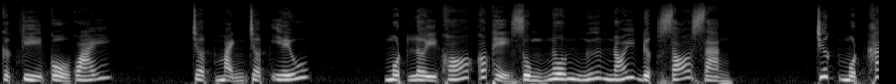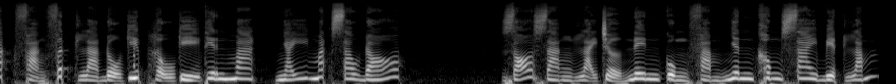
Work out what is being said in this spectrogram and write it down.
cực kỳ cổ quái. Chợt mạnh chợt yếu. Một lời khó có thể dùng ngôn ngữ nói được rõ ràng. Trước một khắc phảng phất là độ kiếp hậu kỳ thiên ma, nháy mắt sau đó. Rõ ràng lại trở nên cùng phàm nhân không sai biệt lắm.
